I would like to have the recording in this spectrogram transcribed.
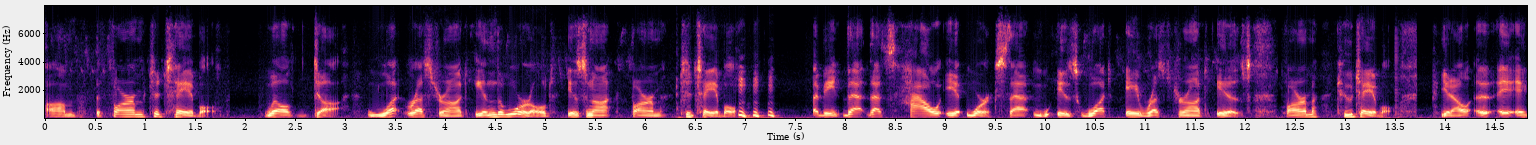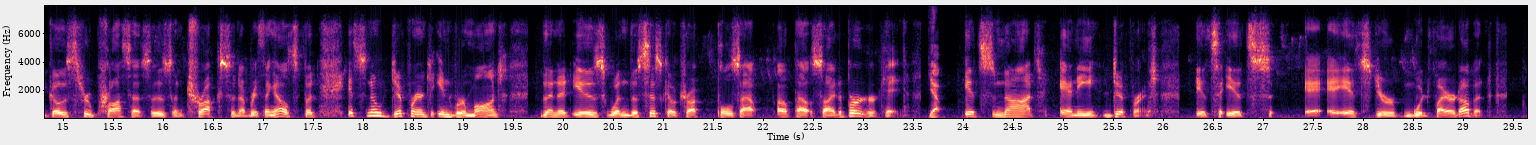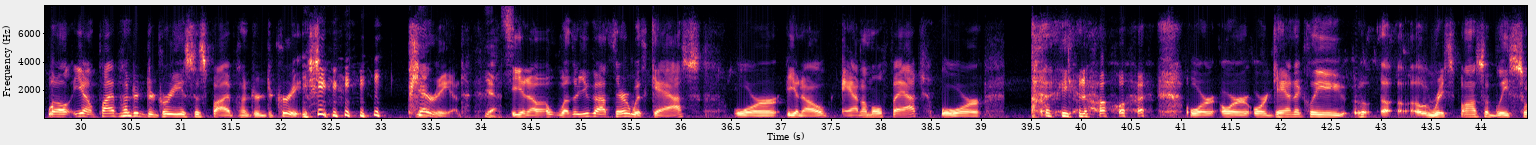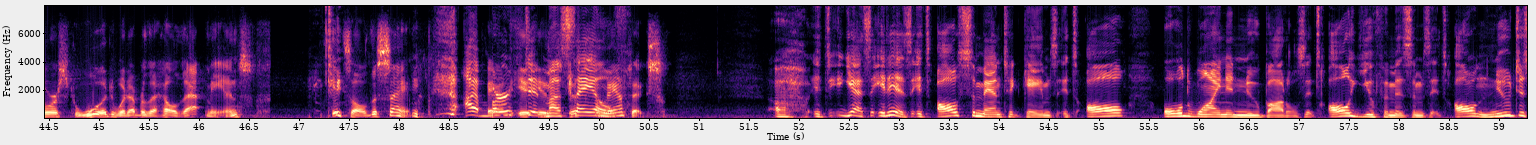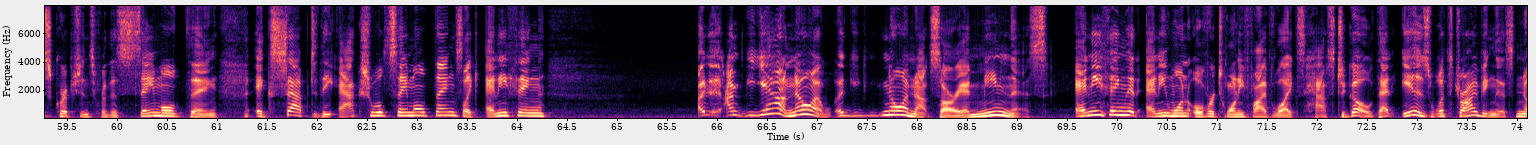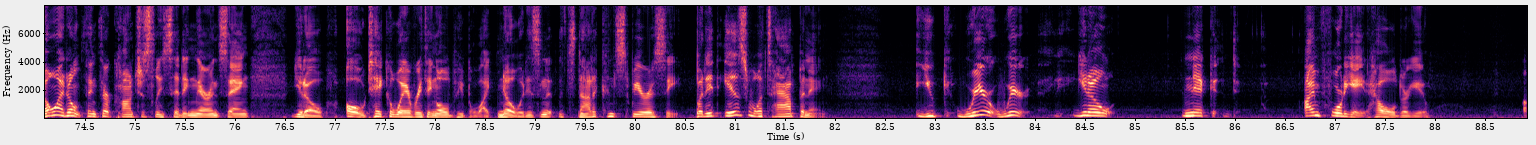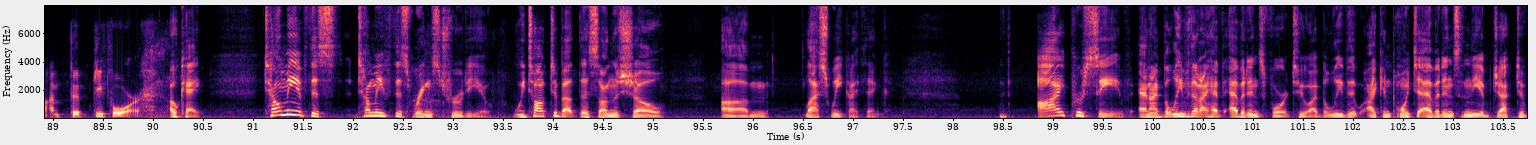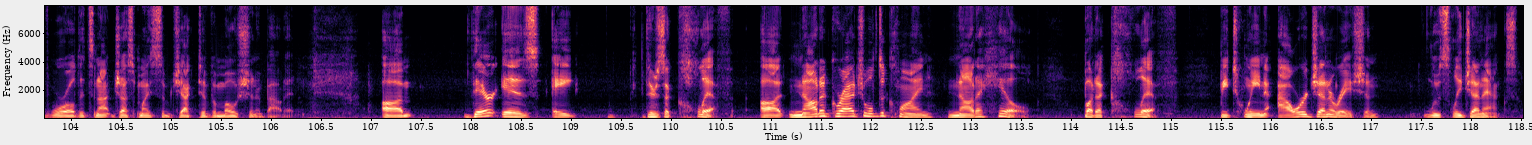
Um, farm to table. Well, duh. What restaurant in the world is not farm to table? I mean, that that's how it works. That is what a restaurant is. Farm to table. You know, it, it, goes through processes and trucks and everything else, but it's no different in Vermont than it is when the Sysco truck pulls out up outside of Burger King. Yep. It's not any different. It's it's it's your wood-fired oven. Well, you know, 500 degrees is 500 degrees. Period. Yes. You know, whether you got there with gas or, you know, animal fat or you know, or or organically, uh, uh, responsibly sourced wood, whatever the hell that means. It's all the same. I birthed it, it myself. semantics. Oh, it's yes, it is. It's all semantic games. It's all old wine in new bottles. It's all euphemisms. It's all new descriptions for the same old thing, except the actual same old things, like anything. I, am yeah, no, I, no, I'm not sorry. I mean this anything that anyone over 25 likes has to go. That is what's driving this. No, I don't think they're consciously sitting there and saying, you know, oh, take away everything old people like. No, it isn't. It's not a conspiracy, but it is what's happening. You, we're, we're, you know, Nick, I'm 48. How old are you? I'm 54. Okay. Tell me if this, tell me if this rings true to you. We talked about this on the show um, last week, I think. I perceive, and I believe that I have evidence for it too. I believe that I can point to evidence in the objective world. It's not just my subjective emotion about it. Um, there is a there's a cliff, uh, not a gradual decline, not a hill, but a cliff between our generation, loosely Gen X,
